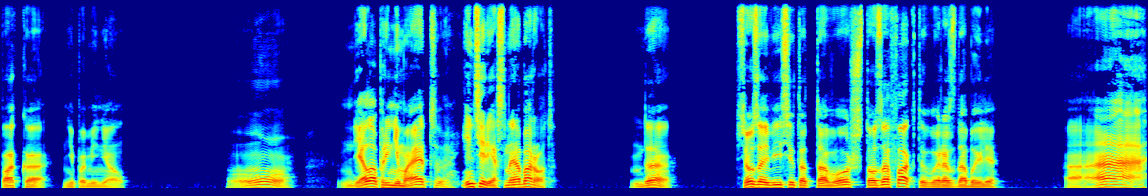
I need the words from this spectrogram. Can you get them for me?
«Пока не поменял». «О, дело принимает интересный оборот». «Да, все зависит от того, что за факты вы раздобыли». «А,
